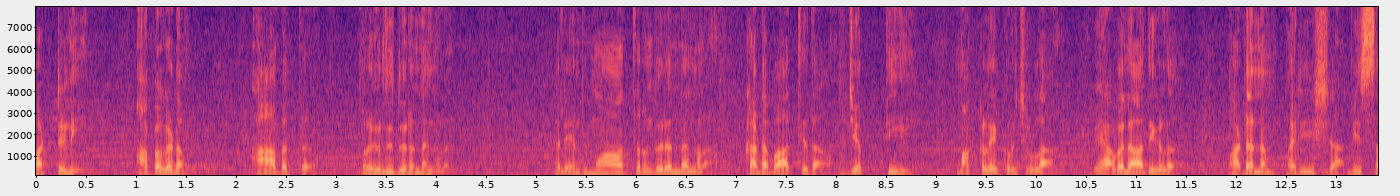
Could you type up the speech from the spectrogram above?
പട്ടിണി അപകടം ആപത്ത് പ്രകൃതി ദുരന്തങ്ങൾ അല്ല എന്തുമാത്രം ദുരന്തങ്ങളാണ്? കടബാധ്യത ജപ്തി മക്കളെക്കുറിച്ചുള്ള വ്യാവലാതികൾ പഠനം പരീക്ഷ വിസ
